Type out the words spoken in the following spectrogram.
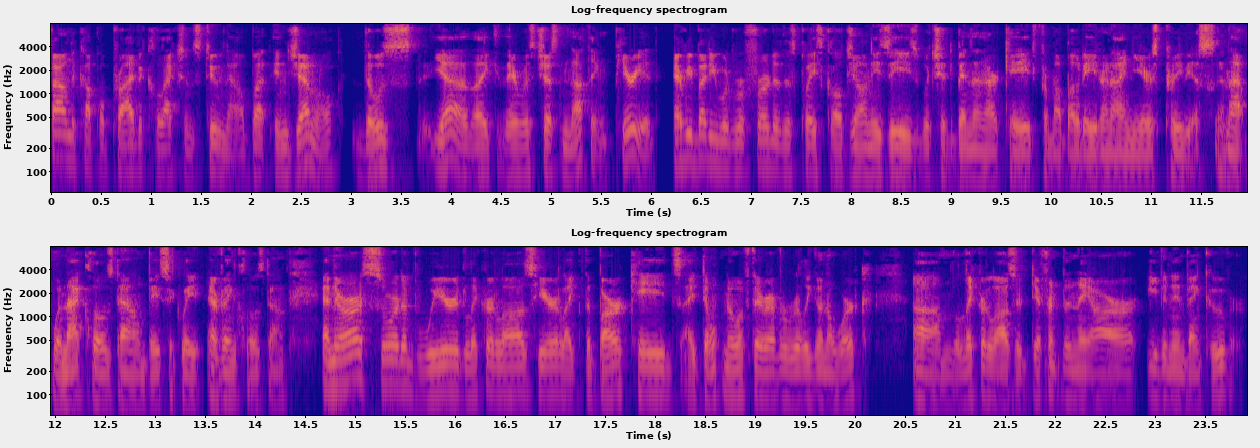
found a couple private collections too now, but in general, those, yeah, like there was just nothing, period. Everybody would refer to this place called Johnny Z's, which had been an arcade from about eight or nine years previous. And that, when that closed down, basically everything closed down. And there are sort of weird liquor laws here, like the barcades. I don't know if they're ever really going to work. Um, the liquor laws are different than they are even in Vancouver.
